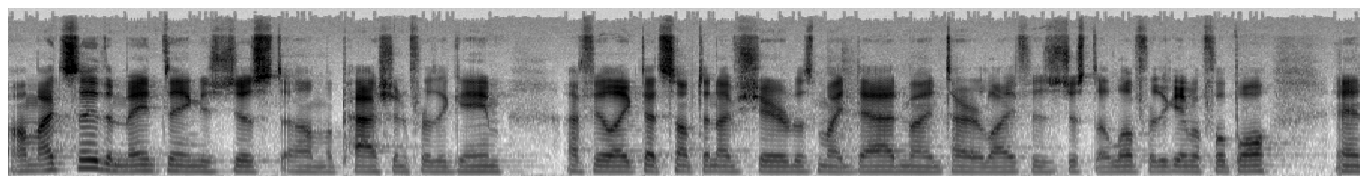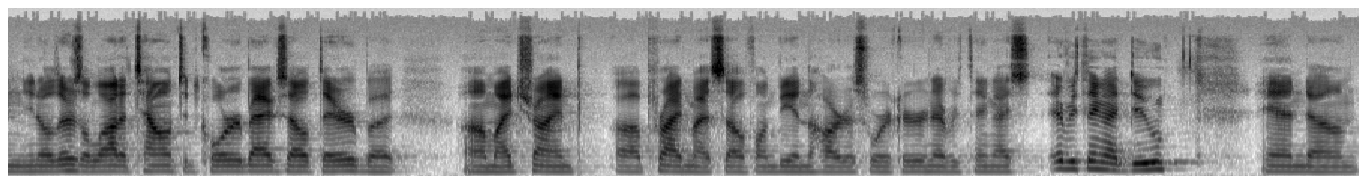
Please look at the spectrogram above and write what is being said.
Um, I'd say the main thing is just um, a passion for the game. I feel like that's something I've shared with my dad my entire life is just a love for the game of football. And you know, there's a lot of talented quarterbacks out there, but um, I try and uh, pride myself on being the hardest worker and everything I everything I do. And um,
